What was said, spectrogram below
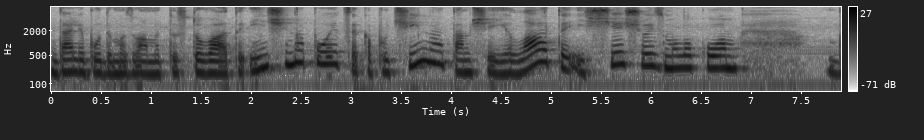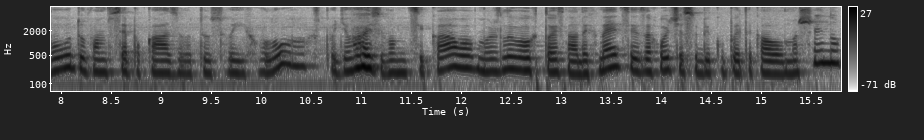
Далі будемо з вами тестувати інші напої. Це капучино, там ще є лати і ще щось з молоком. Буду вам все показувати у своїх влогах. Сподіваюсь, вам цікаво. Можливо, хтось надихнеться і захоче собі купити каву машину.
